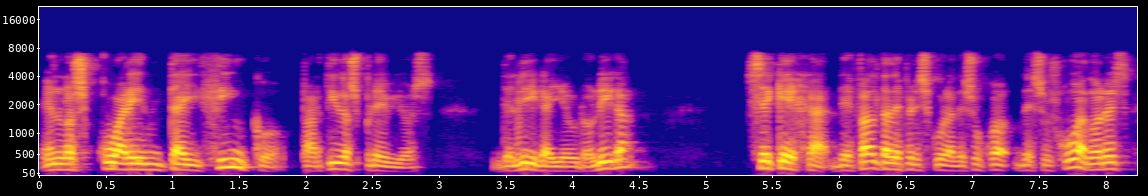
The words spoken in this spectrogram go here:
en los 45 partidos previos de Liga y Euroliga, se queja de falta de frescura de, de sus jugadores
